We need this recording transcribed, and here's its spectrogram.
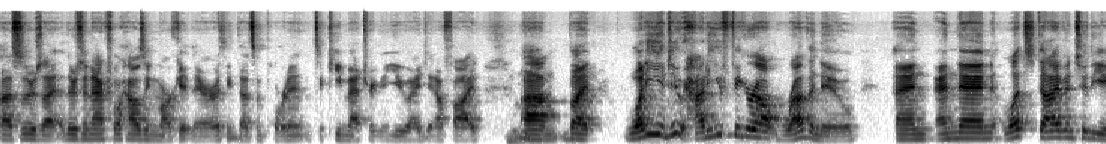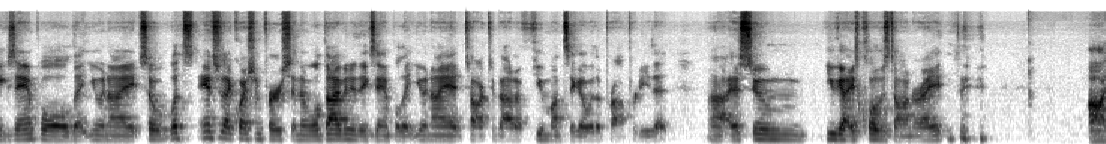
uh, so there's a there's an actual housing market there. I think that's important. It's a key metric that you identified. Mm-hmm. Um, but what do you do? How do you figure out revenue? And and then let's dive into the example that you and I. So let's answer that question first, and then we'll dive into the example that you and I had talked about a few months ago with a property that uh, I assume you guys closed on, right? uh,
